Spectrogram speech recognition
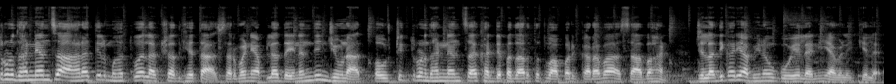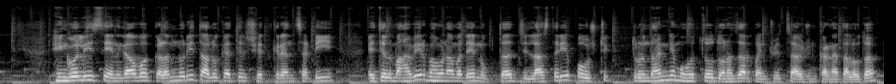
तृणधान्यांचं आहारातील महत्त्व लक्षात घेता सर्वांनी आपल्या दैनंदिन जीवनात पौष्टिक तृणधान्यांचा खाद्यपदार्थात वापर करावा असं आवाहन जिल्हाधिकारी अभिनव गोयल यांनी यावेळी केलंय हिंगोली सेनगाव व कळमनुरी तालुक्यातील शेतकऱ्यांसाठी येथील महावीर भवनामध्ये नुकतंच जिल्हास्तरीय पौष्टिक तृणधान्य महोत्सव दोन हजार पंचवीसचं आयोजन करण्यात आलं होतं.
